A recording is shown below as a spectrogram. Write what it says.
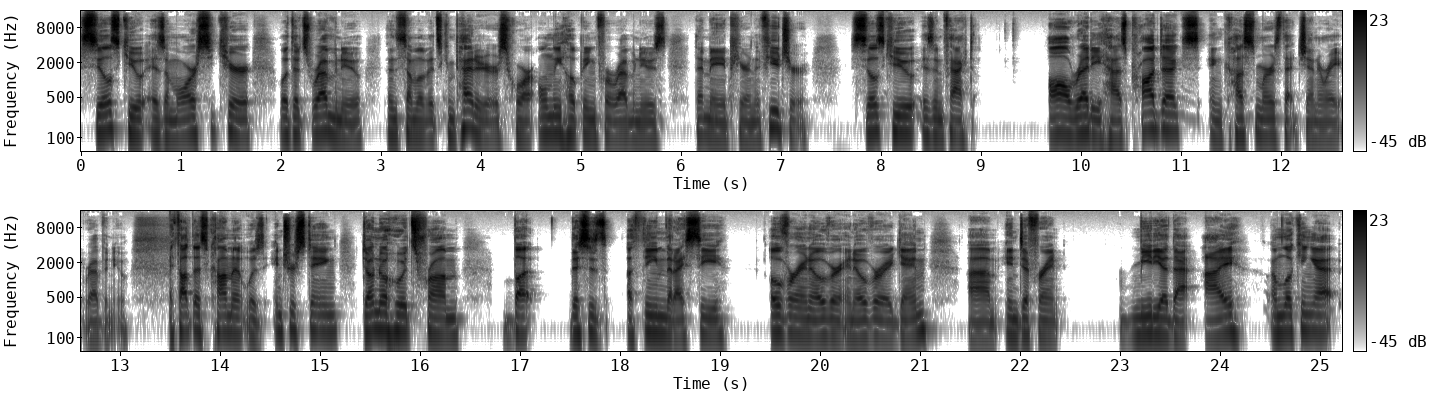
SEALSQ is a more secure with its revenue than some of its competitors who are only hoping for revenues that may appear in the future. SEALSQ is in fact already has projects and customers that generate revenue. I thought this comment was interesting. Don't know who it's from, but this is a theme that I see over and over and over again um, in different media that I am looking at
